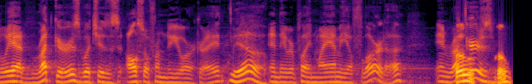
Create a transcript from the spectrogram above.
We had Rutgers, which is also from New York, right? Yeah. And they were playing Miami of Florida. And Rutgers oh.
